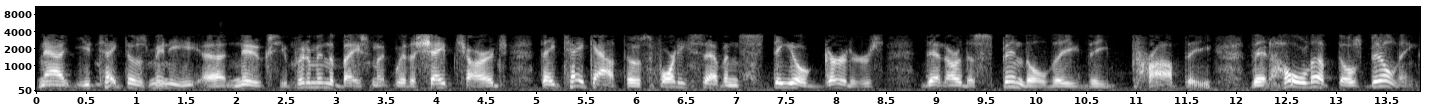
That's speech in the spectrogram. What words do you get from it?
Now, you take those mini uh, nukes, you put them in the basement with a shape charge. They take out those 47 steel girders that are the spindle, the the prop, the that hold up those buildings.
